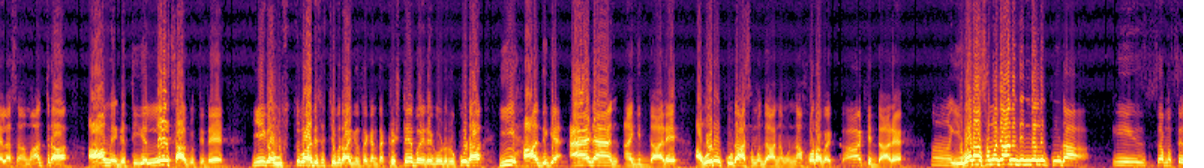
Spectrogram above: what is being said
ಕೆಲಸ ಮಾತ್ರ ಆಮೆ ಗತಿಯಲ್ಲೇ ಸಾಗುತ್ತಿದೆ. ಈಗ ಉಸ್ತುವಾರಿ ಸಚಿವರಾಗಿರ್ತಕ್ಕಂಥ ಕೃಷ್ಣ ಬೈರೇಗೌಡರು ಕೂಡ ಈ ಹಾದಿಗೆ ಆಡ್ ಆಗಿದ್ದಾರೆ. ಅವರು ಕೂಡ ಅಸಮಾಧಾನವನ್ನ ಹೊರವೆಕ್ಕಾಕಿದ್ದಾರೆ ಇವರ ಅಸಮಾಧಾನದಿಂದಲೂ ಕೂಡ ಈ ಸಮಸ್ಯೆ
